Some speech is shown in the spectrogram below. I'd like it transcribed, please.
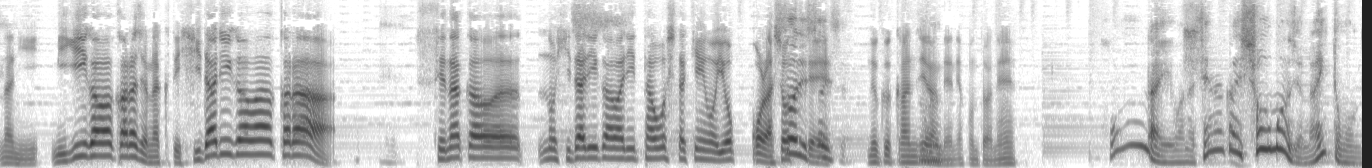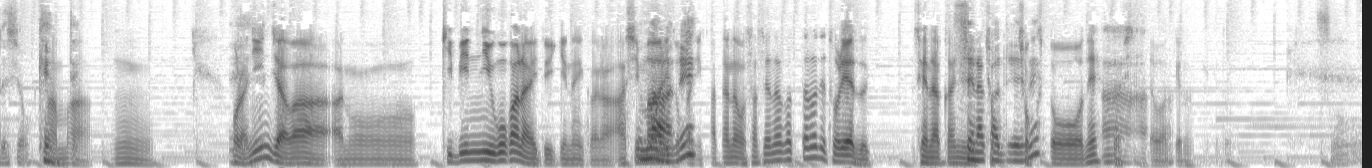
何？右側からじゃなくて、左側から、背中の左側に倒した剣をよっこらしょってす。抜く感じなんだよね、本当はね。本来はね、背中に背負うものじゃないと思うんですよ、剣って。まあまあ、うん。ほら、ええ忍者は、あのー機敏に動かないといけないから、足まあね回りとかに刀をさせなかったので、とりあえず背中に背中でね直投をね、出あーしてたわけなんだけど。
